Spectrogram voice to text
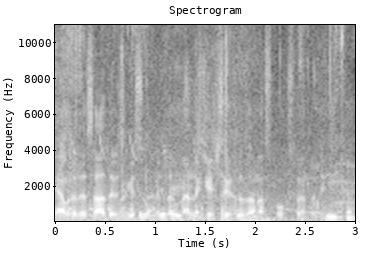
ਕੈਮਰੇ ਦੇ ਸਾਥ ਰਿਸ਼ਕੇ ਸੁਖਿੰਦਰ ਮੈਂ ਲੰਗੇਸ਼ ਤੇ ਖਜ਼ਾਨਾ ਸਪੋਕਸਮੈਨ ਠੀਕ ਹੈ।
